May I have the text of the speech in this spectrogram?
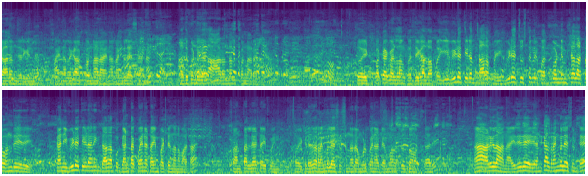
గారం జరిగింది. ఫైనల్గా కొన్నారు ఆయన రంగులేసి ఆయన. పదకొండు వేల ఆరు వందలు కొన్నారండి సో ఇటు పక్కకు వెళ్దాం కొద్దిగా. లోపల ఈ వీడియో తీయడం చాలా ఈ వీడియో చూస్తే మీరు పదమూడు నిమిషాలు అట్ట ఉంది ఇది. కానీ వీడియో తీయడానికి దాదాపు గంటకు పైన టైం పట్టింది అనమాట సో అంతా లేట్ అయిపోయింది. సో ఇక్కడ ఏదో రంగులు వేసేస్తున్నారు అమ్ముడిపోయినట్టేమో చూద్దాం ఒకసారి. అడుగుదాం అన్న. ఇది వెనకాల రంగులు వేస్తుంటే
